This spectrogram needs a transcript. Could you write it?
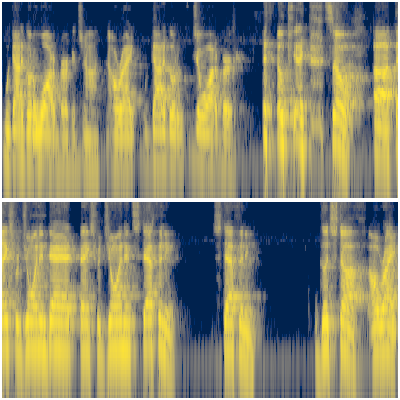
We gotta go to Whataburger, John. All right, we gotta go to Joe Whataburger. okay, so uh, thanks for joining, Dad. Thanks for joining, Stephanie. Stephanie, good stuff. All right,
